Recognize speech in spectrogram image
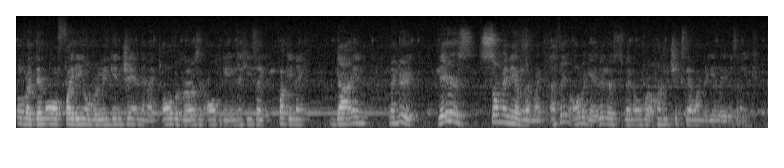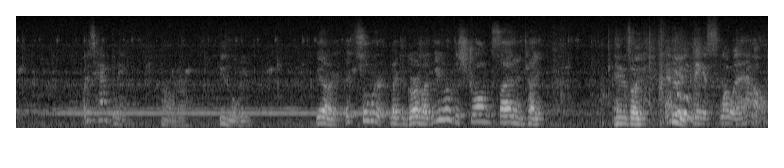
of like them all fighting over Link and shit, and then like all the girls in all the games that he's like fucking like gotten. Like, dude, there's so many of them. Like, I think altogether there's been over a hundred chicks that wanted to get laid with Link. What is happening? I don't know. He's moving. Yeah, it's so weird. Like the girls, like we love the strong, silent type, and it's like, That dude, fucking thing is slow as hell.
